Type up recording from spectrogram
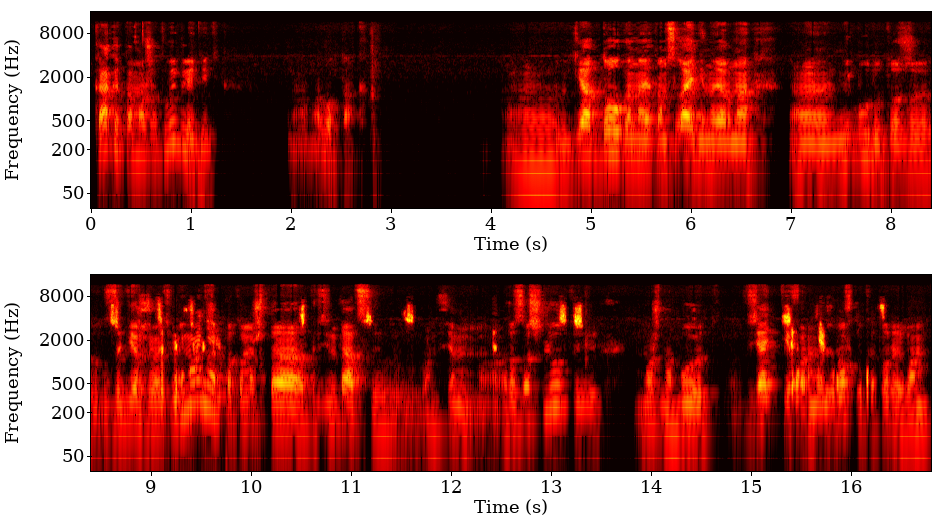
Как это может выглядеть? Ну, вот так. Я долго на этом слайде, наверное, не буду тоже задерживать внимание, потому что презентацию вам всем разошлют, и можно будет взять те формулировки, которые вам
